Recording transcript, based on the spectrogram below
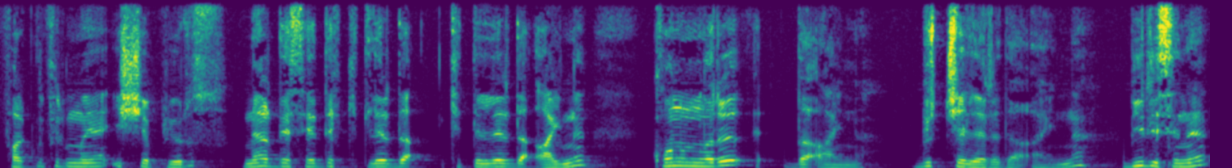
farklı firmaya iş yapıyoruz. Neredeyse hedef kitleleri de kitleleri de aynı, konumları da aynı, bütçeleri de aynı. Birisine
